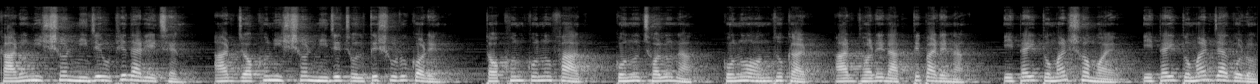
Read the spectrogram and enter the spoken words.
কারণ ঈশ্বর নিজে উঠে দাঁড়িয়েছেন, আর যখন ঈশ্বর নিজে চলতে শুরু করেন, তখন কোনো ফাঁদ, কোনো ছলনা, কোনো অন্ধকার আর ধরে রাখতে পারে না। এটাই তোমার সময়, এটাই তোমার জাগরণ,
